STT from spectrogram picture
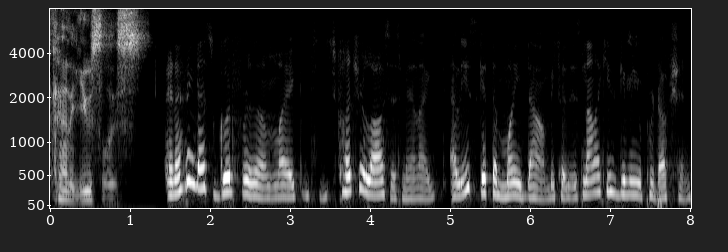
kind of useless. And I think that's good for them. Like, cut your losses, man. Like, at least get the money down because it's not like he's giving you production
